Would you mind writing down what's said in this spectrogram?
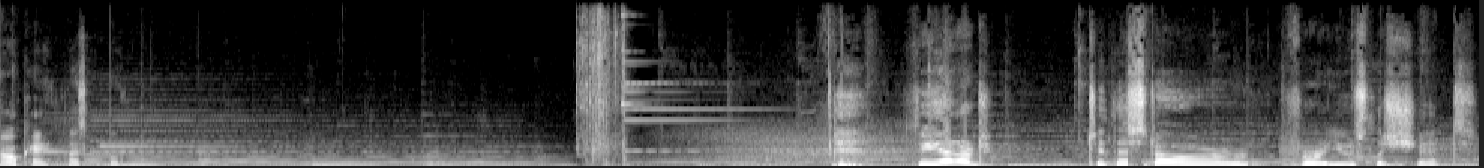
Okay, let's go. Three hundred to the store for useless shit.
